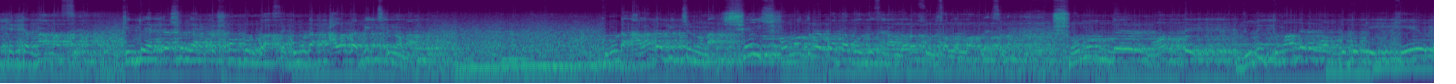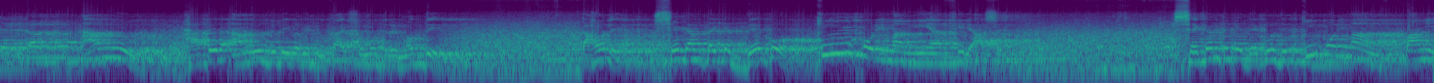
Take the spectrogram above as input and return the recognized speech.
এক একটা নাম আছে, কিন্তু একটার সঙ্গে আর একটা সম্পর্ক আছে, কোনোটা আলাদা বিচ্ছিন্ন না। কোনোটা আলাদা বিচ্ছিন্ন না, সেই সমুদ্রের কথা বলতেছেন আল্লাহ রসুল সাল্লাহ আলাইসাল্লাম সমুদ্রের মধ্যে, যদি তোমাদের মধ্যে থেকে কেউ একটা আঙুল, হাতের আঙুল যদি এভাবে ঢুকায় সমুদ্রের মধ্যে, তাহলে সেখান থেকে দেখো কি পরিমাণ নিয়ে ফিরে আসে। সেখান থেকে দেখো যে কি পরিমাণ পানি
